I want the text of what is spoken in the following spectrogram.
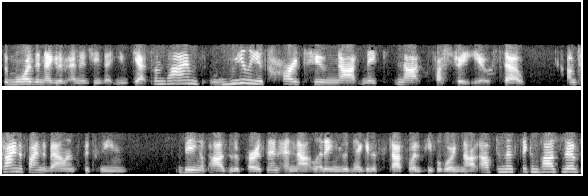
the more the negative energy that you get sometimes really is hard to not make not frustrate you. So I'm trying to find the balance between being a positive person and not letting the negative stuff or the people who are not optimistic and positive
